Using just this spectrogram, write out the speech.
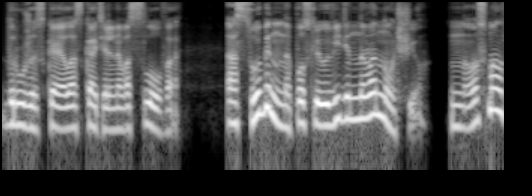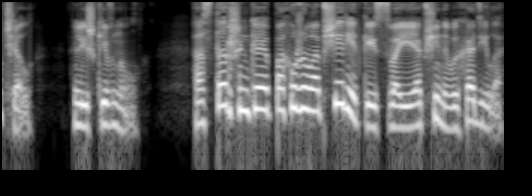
дружеское ласкательного слова. Особенно после увиденного ночью, но смолчал, лишь кивнул. А старшенькая, похоже, вообще редко из своей общины выходила,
